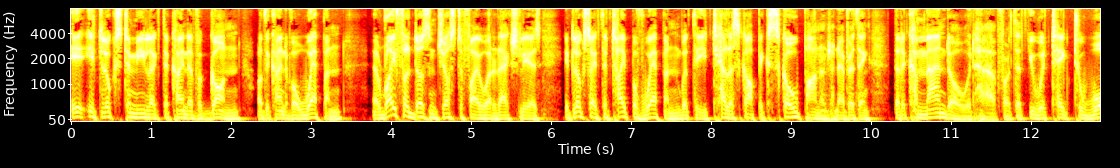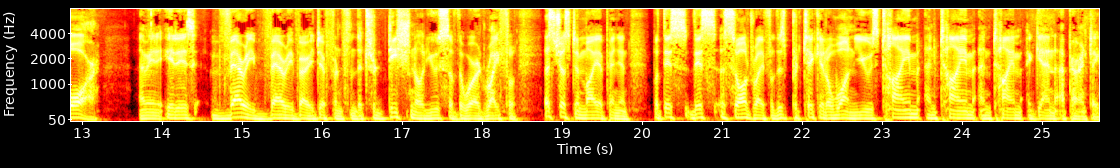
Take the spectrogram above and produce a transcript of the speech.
It, it looks to me like the kind of a gun or the kind of a weapon a rifle doesn't justify what it actually is. It looks like the type of weapon with the telescopic scope on it and everything that a commando would have or that you would take to war. I mean, it is very, very, very different from the traditional use of the word rifle. That's just in my opinion. But this, this assault rifle, this particular one, used time and time and time again, apparently.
